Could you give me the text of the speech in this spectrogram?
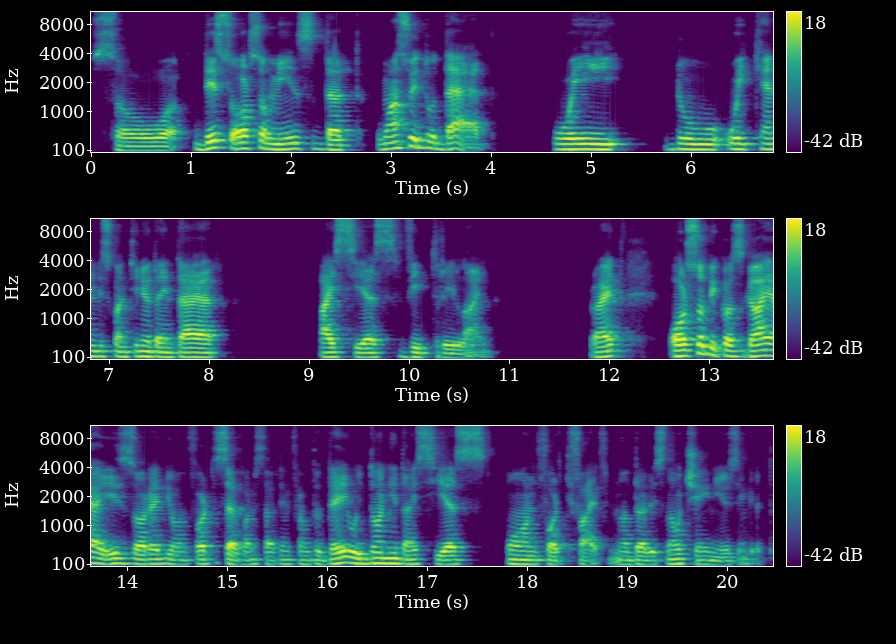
So this also means that once we do that, we do we can discontinue the entire ICS v3 line, right? Also, because Gaia is already on 47 starting from today, we don't need ICS on 45. Now there is no chain using it.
